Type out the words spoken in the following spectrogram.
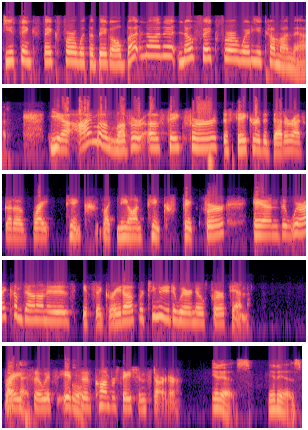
Do you think fake fur with a big old button on it? No fake fur? Where do you come on that? Yeah, I'm a lover of fake fur. The faker, the better. I've got a bright pink, like neon pink fake fur. And the, where I come down on it is it's a great opportunity to wear no fur pin. Right? Okay. So it's it's cool. a conversation starter. It is. It is.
